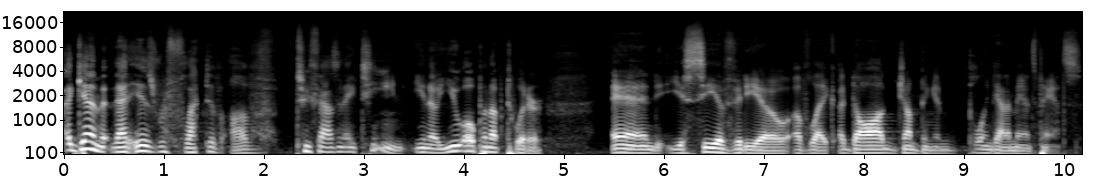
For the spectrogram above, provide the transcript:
again that is reflective of 2018. You know, you open up Twitter and you see a video of like a dog jumping and pulling down a man's pants,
